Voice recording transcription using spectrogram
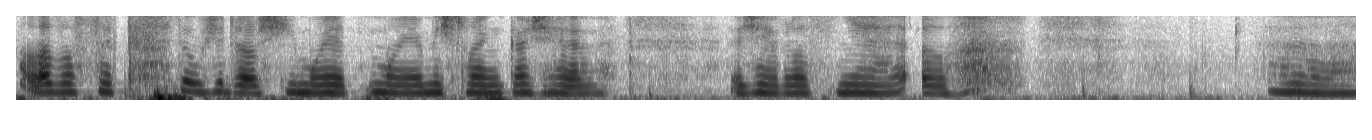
Ale zase to už je další moje, moje myšlenka, že, že vlastně uh, uh,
